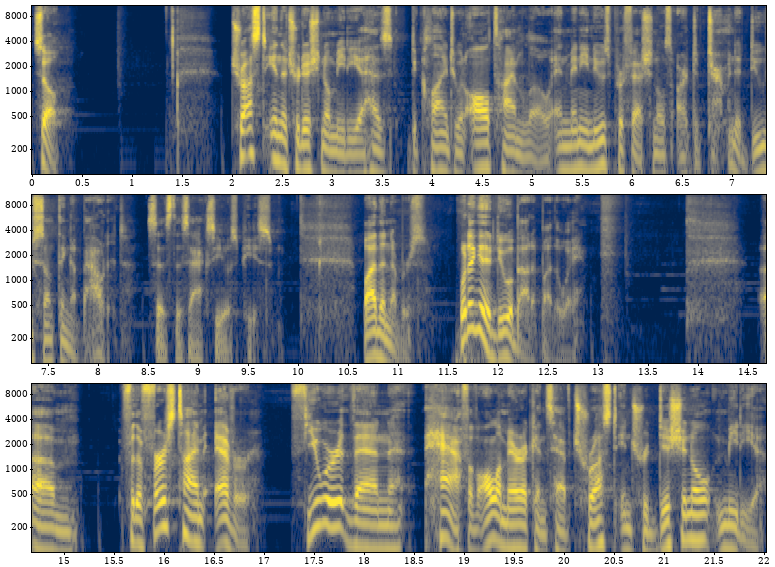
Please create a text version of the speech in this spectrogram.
So trust in the traditional media has declined to an all-time low, and many news professionals are determined to do something about it, says this Axios piece. By the numbers. What are they going to do about it, by the way? Um, for the first time ever, fewer than half of all Americans have trust in traditional media,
